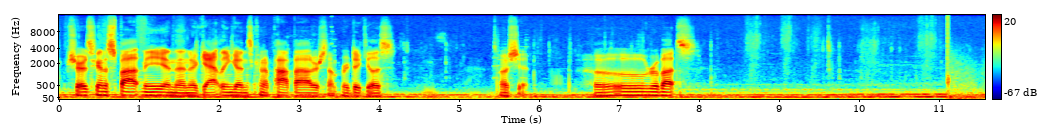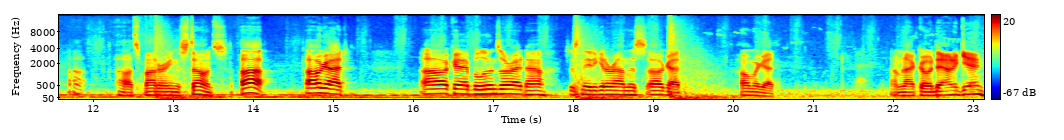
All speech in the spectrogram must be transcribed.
I'm sure it's gonna spot me, and then a Gatling gun's gonna pop out or something ridiculous. Oh shit. Oh, robots. Oh, oh it's monitoring the stones. Ah! Oh god. Okay, balloon's alright now. Just need to get around this. Oh god. Oh my god. I'm not going down again.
